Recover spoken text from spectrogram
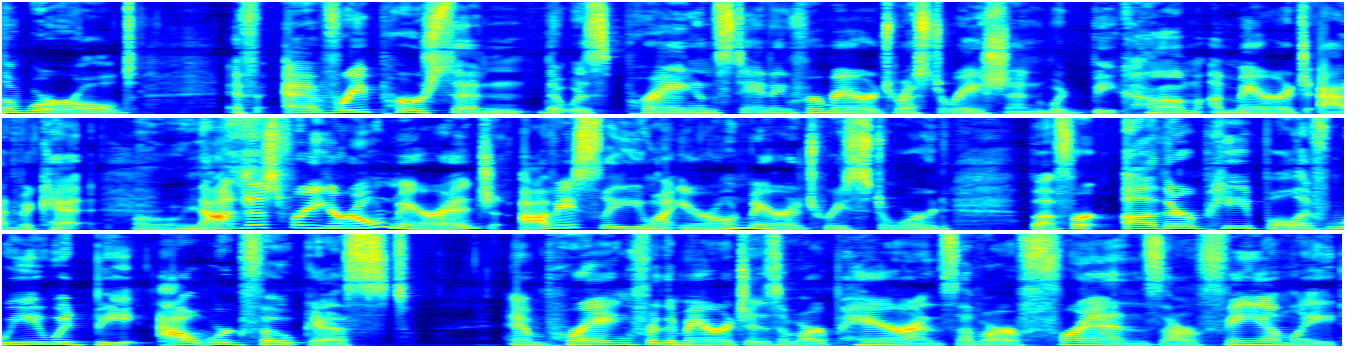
the world if every person that was praying and standing for marriage restoration would become a marriage advocate? Oh, Not just for your own marriage. Obviously, you want your own marriage restored, but for other people. If we would be outward focused and praying for the marriages of our parents, of our friends, our family,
